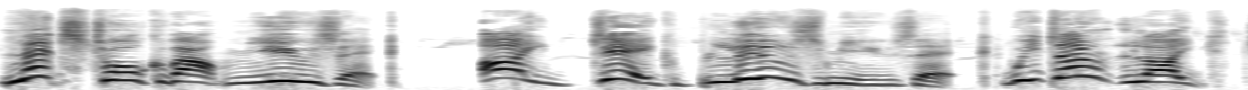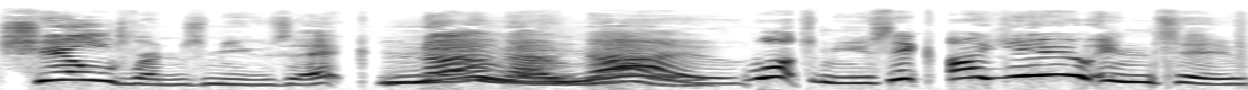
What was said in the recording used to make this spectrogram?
Let's talk about music. I dig blues music. We don't like children's music. No, no, no. What music are you into?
